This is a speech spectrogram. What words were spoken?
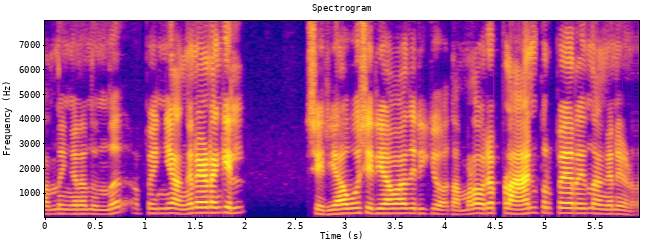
വന്ന് ഇങ്ങനെ നിന്ന്. അപ്പോൾ ഇനി അങ്ങനെയാണെങ്കിൽ ശരിയാവോ ശരിയാവാതിരിക്കുമോ നമ്മളെ ഓരോ പ്ലാൻ പ്രിപ്പയർ ചെയ്യുന്ന അങ്ങനെയാണ്.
